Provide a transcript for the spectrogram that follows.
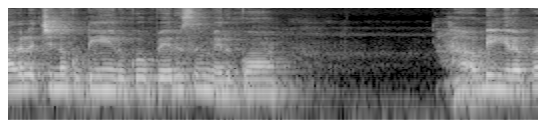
அதில் சின்ன குட்டியும் இருக்கும் பெருசும் இருக்கும். அப்படிங்கிறப்ப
